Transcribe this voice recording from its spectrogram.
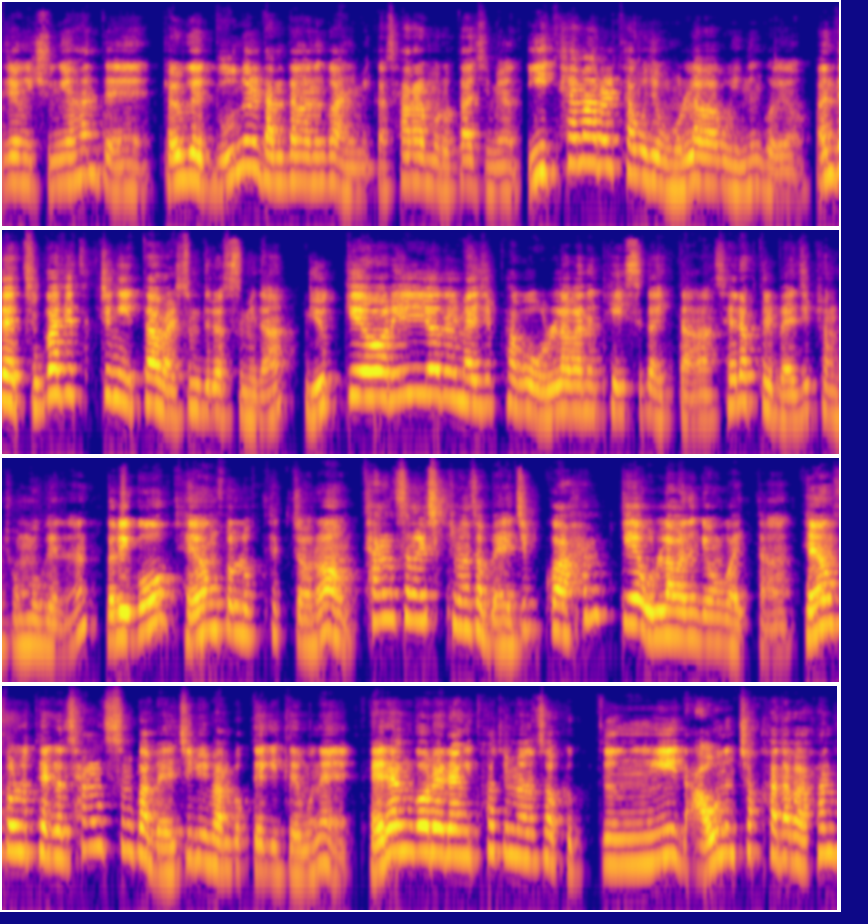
굉장히 중요한데 결국에 눈을 담당하는 거 아닙니까? 사람으로 따지면 이 테마를 타고 지금 올라가고 있는 거예요. 근데 두 가지 특징이 있다 말씀드렸습니다. 6개월, 1년을 매집하고 올라가는 케이스가 있다. 세력들 매집형 종목에는 그리고 대형 솔로텍처럼 상승을 시키면서 매집과 함께 올라가는 경우가 있다. 대형 솔로텍은 상승과 매집이 반복되기 때문에 대량 거래량이 터지면서 급등이 나오는 척하다가 한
